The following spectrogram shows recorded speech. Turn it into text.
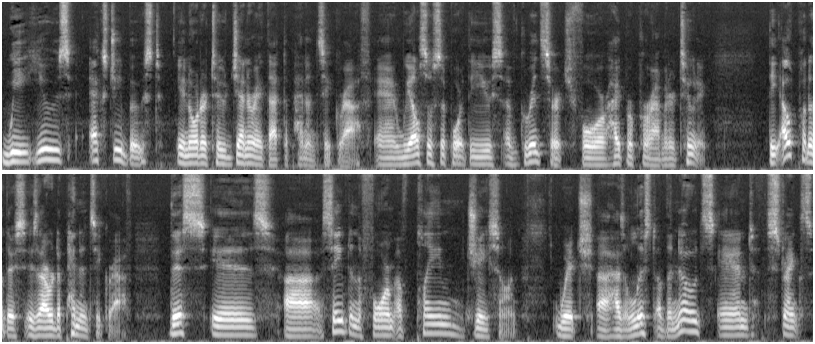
We use XGBoost in order to generate that dependency graph. And we also support the use of grid search for hyperparameter tuning. The output of this is our dependency graph. This is uh, saved in the form of plain JSON, which uh, has a list of the nodes and strengths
